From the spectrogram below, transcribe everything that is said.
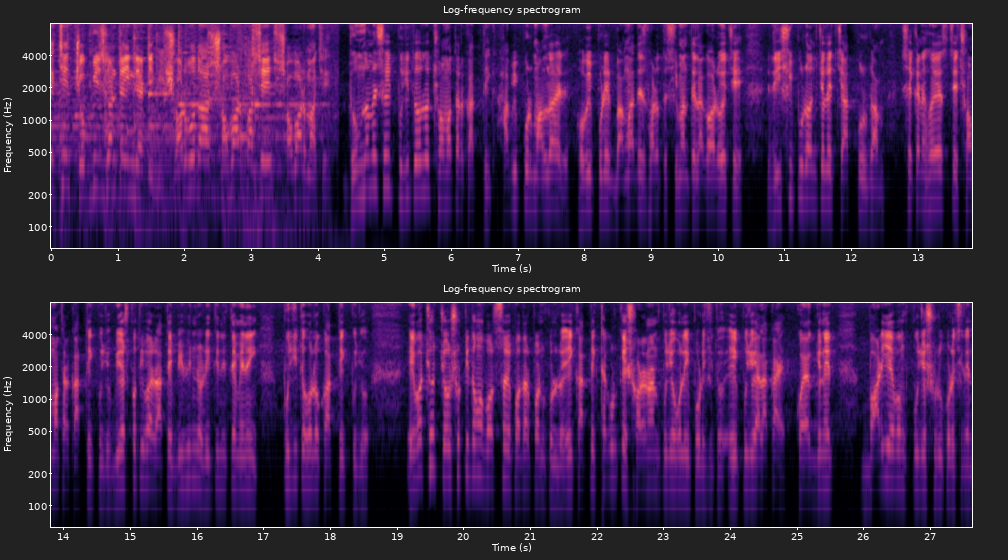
দেখছেন চব্বিশ ঘণ্টা ইন্ডিয়া টিভি। সর্বদা সবার পাশে, সবার মাঝে। ধুমধামের সহিত পূজিত হলো ছমাতার কার্তিক। হাবিবপুর মালদহের হবিপুরের বাংলাদেশ ভারতের সীমান্তে লাগোয়া রয়েছে ঋষিপুর অঞ্চলের চাঁদপুর গ্রাম। সেখানে হয়ে এসছে ছমাথার কার্তিক পুজো। বৃহস্পতিবার রাতে বিভিন্ন রীতিনীতি মেনেই পূজিত হলো কার্তিক পুজো। এবছর চৌষট্টিতম বৎসরে পদার্পণ করল। এই কার্তিক ঠাকুরকে সরানান পুজো বলেই পরিচিত। এই পুজো এলাকায় কয়েকজনের বাড়ি এবং পুজো শুরু করেছিলেন।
